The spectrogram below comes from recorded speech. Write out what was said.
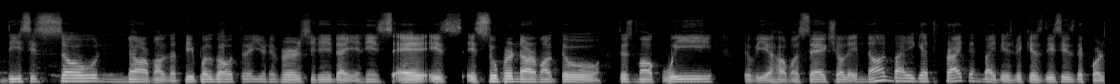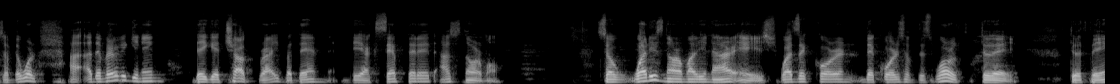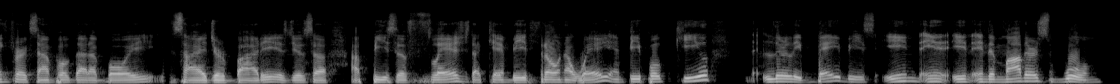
this is so normal that people go to a university that it is uh, is is super normal to to smoke weed to be a homosexual and nobody get frightened by this because this is the course of the world. Uh, at the very beginning they get shocked right? But then they accepted it as normal. So what is normal in our age? What's the current the course of this world today? To think, for example, that a boy inside your body is just a, a piece of flesh that can be thrown away and people kill literally babies in, in, in the mother's womb,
